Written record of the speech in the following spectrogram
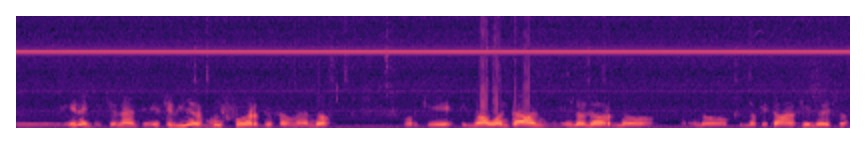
Eh, era impresionante. Ese video es muy fuerte, Fernando, porque no aguantaban el olor lo, lo, que estaban haciendo eso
